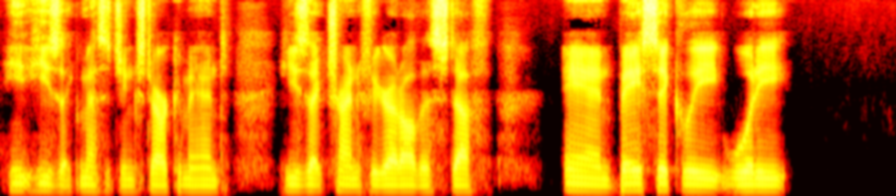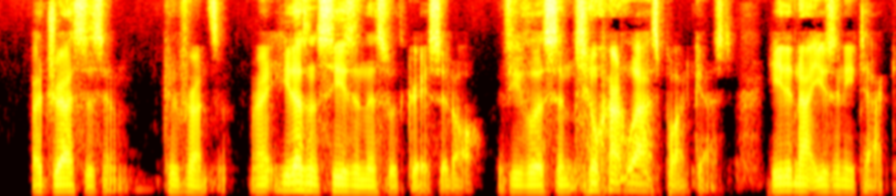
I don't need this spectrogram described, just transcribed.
He he's like messaging Star Command. He's like trying to figure out all this stuff, and basically Woody addresses him, confronts him. Right? He doesn't season this with grace at all. If you've listened to our last podcast, he did not use any tact,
